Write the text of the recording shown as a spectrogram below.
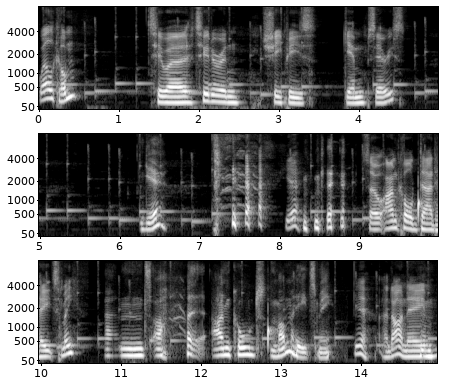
Welcome to uh, Tuna and Sheepy's GIM series. Yeah. Yeah. so I'm called Dad Hates Me. And uh, I'm called Mum Hates Me. Yeah, and our name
